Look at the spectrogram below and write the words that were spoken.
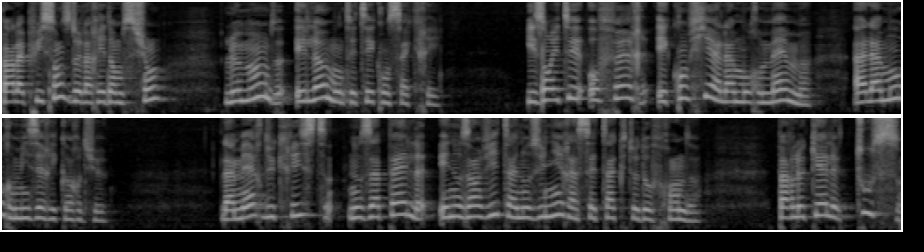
Par la puissance de la rédemption, le monde et l'homme ont été consacrés. Ils ont été offerts et confiés à l'amour même, à l'amour miséricordieux. La Mère du Christ nous appelle et nous invite à nous unir à cet acte d'offrande, par lequel tous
